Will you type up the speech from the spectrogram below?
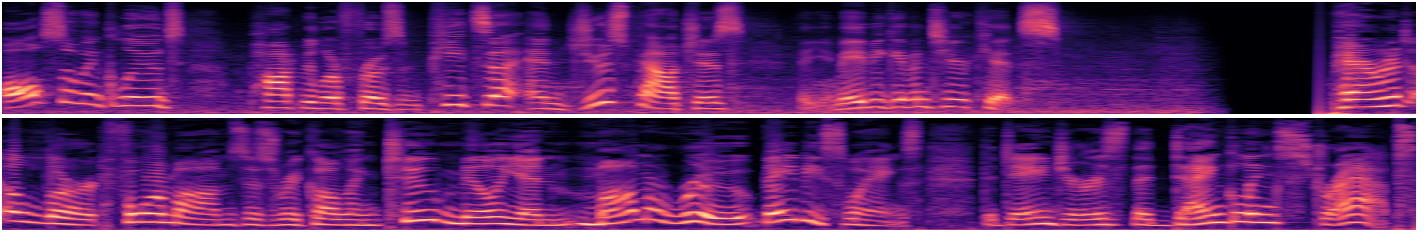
also includes popular frozen pizza and juice pouches that you may be giving to your kids. Parent alert. 4moms is recalling 2 million Mamaroo baby swings. The danger is the dangling straps.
